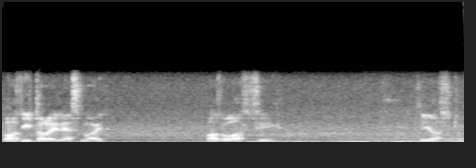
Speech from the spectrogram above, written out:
az italai lesz majd. Az olasz cég. Sziasztok!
